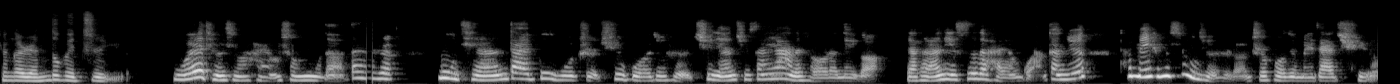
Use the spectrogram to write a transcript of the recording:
整个人都被治愈。我也挺喜欢海洋生物的，但是目前带布布只去过就是去年去三亚的时候的那个亚特兰蒂斯的海洋馆，感觉他没什么兴趣似的，之后就没再去了。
